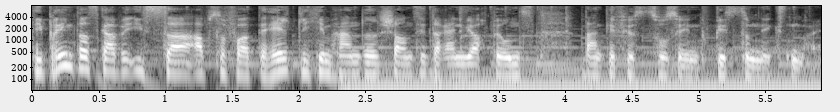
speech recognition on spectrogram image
Die Printausgabe ist ab sofort erhältlich im Handel. Schauen Sie da rein wie auch bei uns. Danke fürs Zusehen. Bis zum nächsten Mal.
